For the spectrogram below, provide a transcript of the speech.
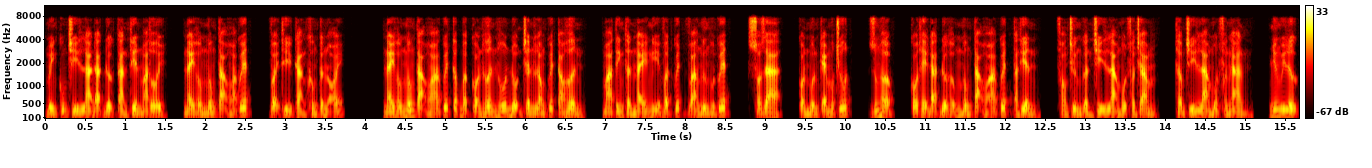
mình cũng chỉ là đạt được tản thiên mà thôi, này hồng mông tạo hóa quyết, vậy thì càng không cần nói. Này hồng mông tạo hóa quyết cấp bậc còn hơn hỗn độn chân long quyết cao hơn, mà tinh thần này nghĩa vật quyết và ngưng hồn quyết, so ra, còn muốn kém một chút, dung hợp, có thể đạt được hồng mông tạo hóa quyết tản thiên, phòng trưng gần chỉ là một phần trăm, thậm chí là một phần ngàn, nhưng uy lực,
